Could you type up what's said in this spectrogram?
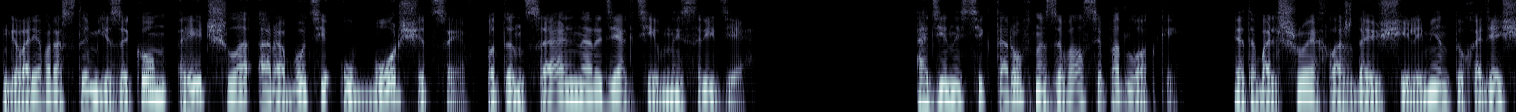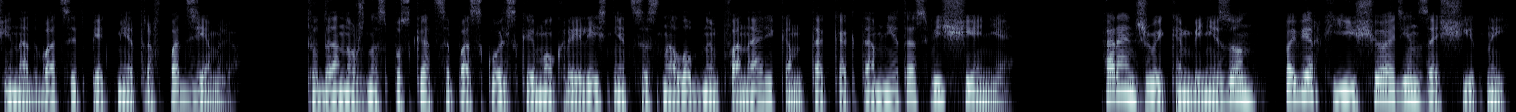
Говоря простым языком, речь шла о работе уборщицы в потенциально радиоактивной среде. Один из секторов назывался подлодкой. Это большой охлаждающий элемент, уходящий на 25 метров под землю. Туда нужно спускаться по скользкой мокрой лестнице с налобным фонариком, так как там нет освещения. Оранжевый комбинезон, поверх еще один защитный,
